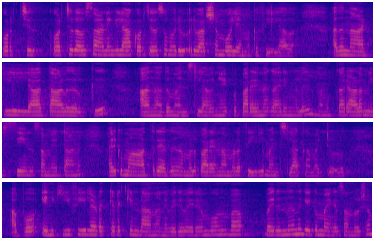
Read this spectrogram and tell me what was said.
കുറച്ച് കുറച്ച് ദിവസമാണെങ്കിൽ ആ കുറച്ച് ദിവസം ഒരു ഒരു വർഷം പോലെ നമുക്ക് ഫീൽ ആവുക. അത് നാട്ടിലില്ലാത്ത ആളുകൾക്ക് ആണ് അത് മനസ്സിലാവുക. ഞാൻ ഇപ്പോൾ പറയുന്ന കാര്യങ്ങൾ നമുക്ക് ഒരാളെ മിസ് ചെയ്യുന്ന സമയത്താണ് അവർക്ക് മാത്രമേ അത് നമ്മൾ പറയുന്ന നമ്മളെ ഫീൽ മനസ്സിലാക്കാൻ പറ്റുള്ളൂ. അപ്പോൾ എനിക്ക് ഈ ഫീൽ ഇടയ്ക്കിടയ്ക്ക് ഉണ്ടാകുന്നതാണ് ഇവർ വരുമ്പോൾ വരുന്നതെന്ന് കേൾക്കുമ്പോൾ ഭയങ്കര സന്തോഷം.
